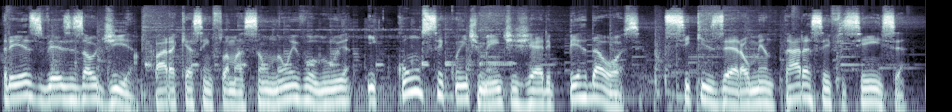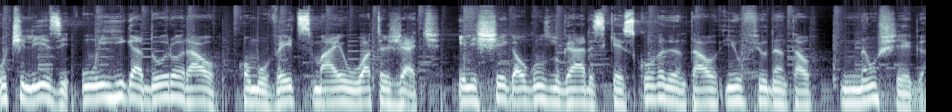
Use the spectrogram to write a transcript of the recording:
três vezes ao dia para que essa inflamação não evolua e, consequentemente, gere perda óssea. Se quiser aumentar essa eficiência, utilize um irrigador oral, como o Veit Smile Waterjet. Ele chega a alguns lugares que a escova dental e o fio dental não chega.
